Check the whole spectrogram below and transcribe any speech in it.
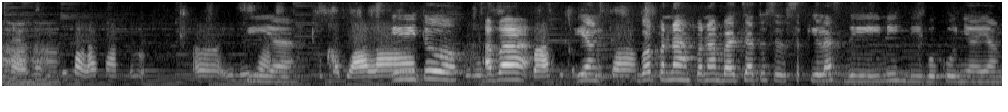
kayaknya ha. itu salah satu eh, ininya Iya. buka jalan. Itu apa yang- gue pernah pernah baca tuh se- sekilas di ini di bukunya yang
